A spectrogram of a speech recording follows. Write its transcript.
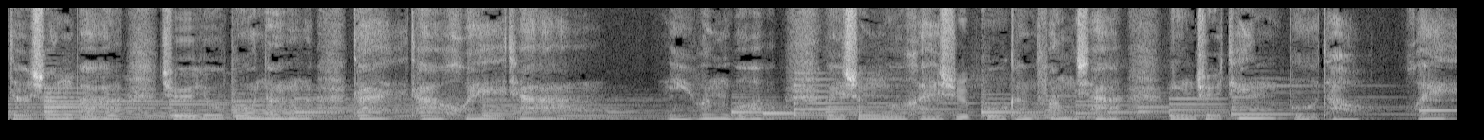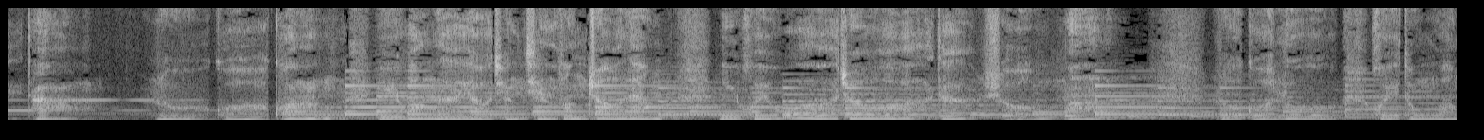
的伤疤，却又不能带他回家？你问我为什么还是不敢放下，明知听不到回答。如果光已忘了要将前方照亮，你会握着我的手吗？如果路会通往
